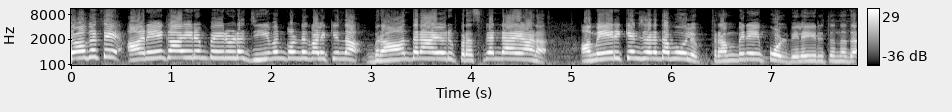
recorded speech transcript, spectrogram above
ലോകത്തെ അനേകായിരം പേരുടെ ജീവൻ കൊണ്ട് കളിക്കുന്ന ഭ്രാന്തനായ ഒരു പ്രസിഡന്റായാണ് അമേരിക്കൻ ജനത പോലും ട്രംപിനെ ഇപ്പോൾ വിലയിരുത്തുന്നത്.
